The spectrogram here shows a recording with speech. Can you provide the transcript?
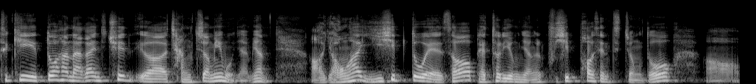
특히 또 하나가 이제 최 어, 장점이 뭐냐면 어, 영하 20도에서 배터리 용량을 90% 정도 어,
